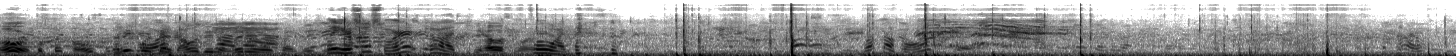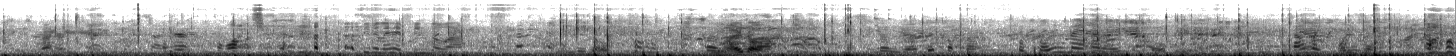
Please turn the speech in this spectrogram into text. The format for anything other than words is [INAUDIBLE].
Oh, the flip hole. That makes more sense. I would doing yeah, a literal yeah, yeah. translation. Wait, you're so smart. God. You're hella smart. Four one. [LAUGHS] what the ball? Thấy rồi. Thường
